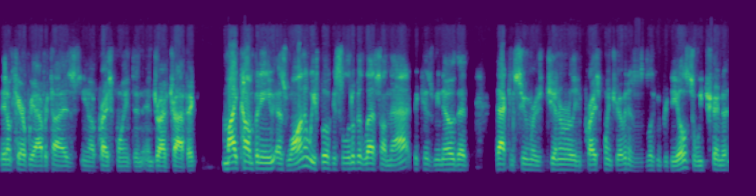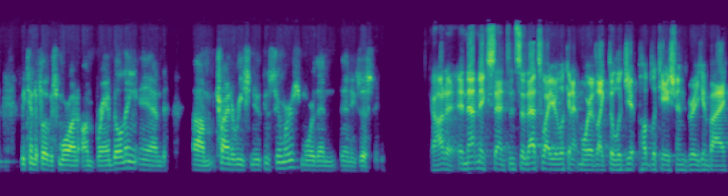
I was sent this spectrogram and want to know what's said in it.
they don't care if we advertise you know a price point and, and drive traffic. My company as Wana, we focus a little bit less on that because we know that that consumer is generally price point driven is looking for deals. So we tend to we tend to focus more on on brand building and um, trying to reach new consumers more than than existing. Got it. And that makes sense. And so that's why you're looking at more of like the legit publications where you can buy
